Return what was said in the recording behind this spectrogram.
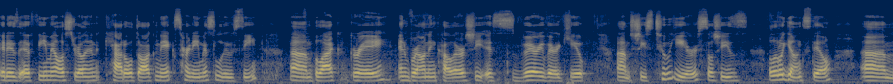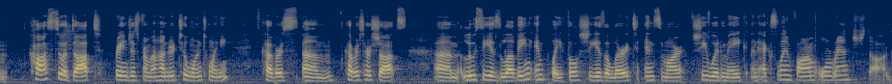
It is a female Australian cattle dog mix. Her name is Lucy. Um, black, gray, and brown in color. She is very, very cute. Um, she's two years, so she's a little young still. Um, cost to adopt ranges from 100 to 120. Covers um, covers her shots. Um, Lucy is loving and playful. She is alert and smart. She would make an excellent farm or ranch dog.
